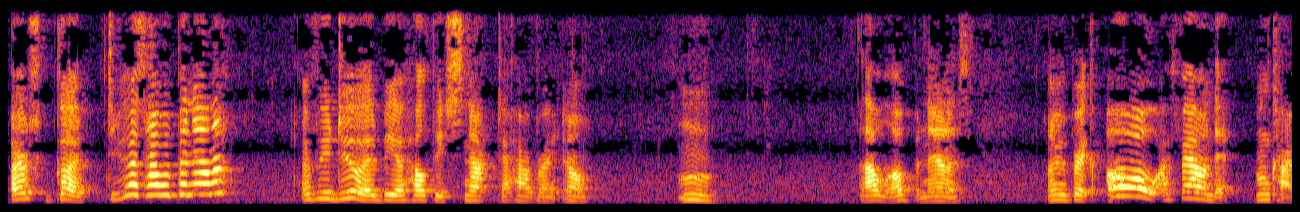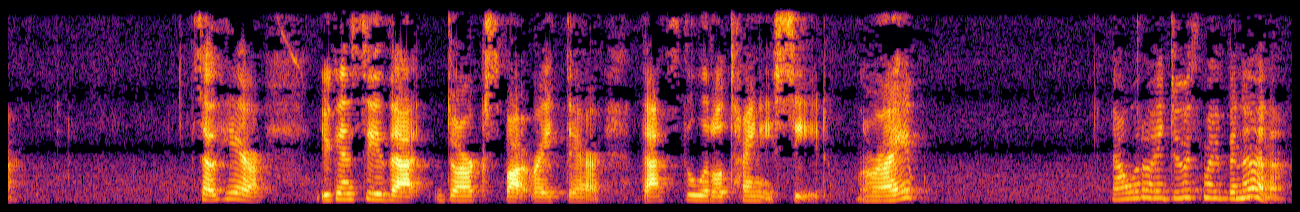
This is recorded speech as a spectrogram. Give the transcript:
that's good. Do you guys have a banana? If you do, it'd be a healthy snack to have right now. Mmm. I love bananas. Let me break. Oh, I found it. Okay. So here, you can see that dark spot right there. That's the little tiny seed. All right? Now what do I do with my banana?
